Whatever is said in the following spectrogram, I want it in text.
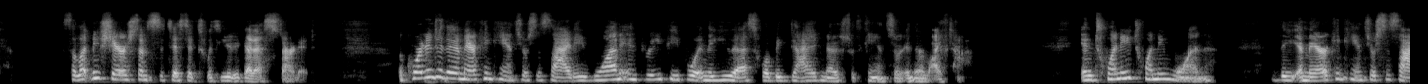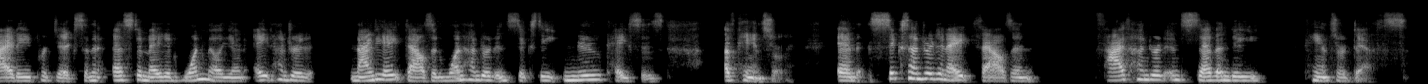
So let me share some statistics with you to get us started. According to the American Cancer Society, one in three people in the US will be diagnosed with cancer in their lifetime. In 2021, the American Cancer Society predicts an estimated 1,800 98,160 new cases of cancer and 608,570 cancer deaths.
